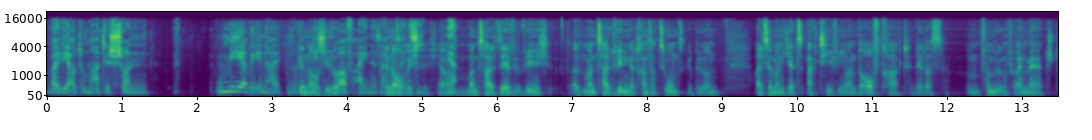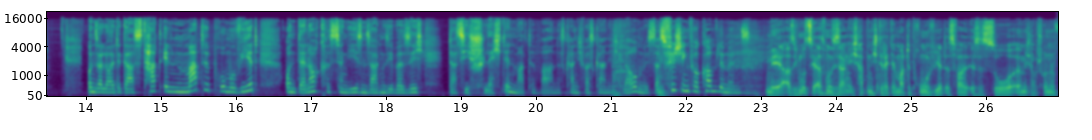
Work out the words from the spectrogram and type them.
Weil die automatisch schon mehr beinhalten und genau, nicht nur auf eine Sache Genau, setzen. richtig. Ja. ja. Man zahlt sehr wenig, also man zahlt weniger Transaktionsgebühren, als wenn man jetzt aktiv jemanden beauftragt, der das ähm, Vermögen für einen managt. Unser Leute-Gast hat in Mathe promoviert und dennoch, Christian Giesen, sagen Sie über sich, dass Sie schlecht in Mathe waren. Das kann ich fast gar nicht glauben. Ist das Phishing for Compliments? Nee, also ich muss zuerst muss ich sagen, ich habe nicht direkt in Mathe promoviert. Es war, ist es so, ähm, ich habe schon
